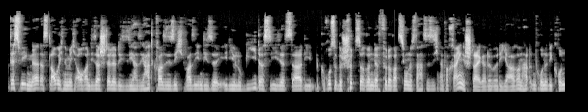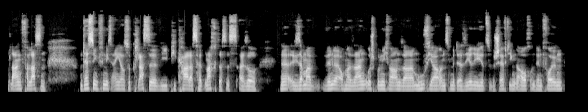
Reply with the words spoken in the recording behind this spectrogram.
deswegen, ne, das glaube ich nämlich auch an dieser Stelle, die, sie, sie hat quasi sich quasi in diese Ideologie, dass sie jetzt da die große Beschützerin der Föderation ist, da hat sie sich einfach reingesteigert über die Jahre und hat im Grunde die Grundlagen verlassen. Und deswegen finde ich es eigentlich auch so klasse, wie Picard das halt macht. Das ist also, ne, ich sag mal, wenn wir auch mal sagen, ursprünglich war unser Move ja, uns mit der Serie hier zu beschäftigen auch und den Folgen,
